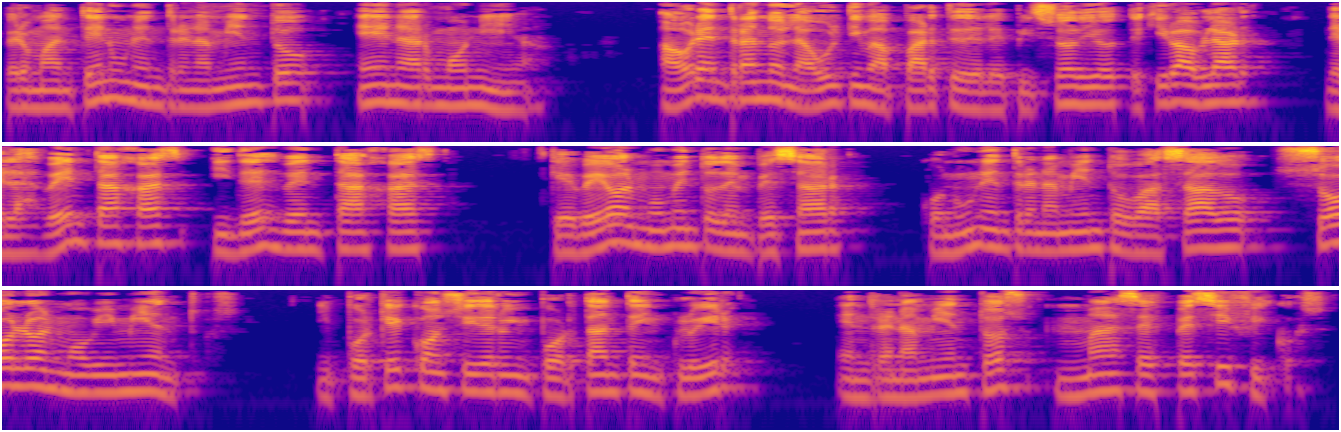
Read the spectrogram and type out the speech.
pero mantén un entrenamiento en armonía. Ahora entrando en la última parte del episodio, te quiero hablar de las ventajas y desventajas que veo al momento de empezar con un entrenamiento basado solo en movimientos y por qué considero importante incluir entrenamientos más específicos.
